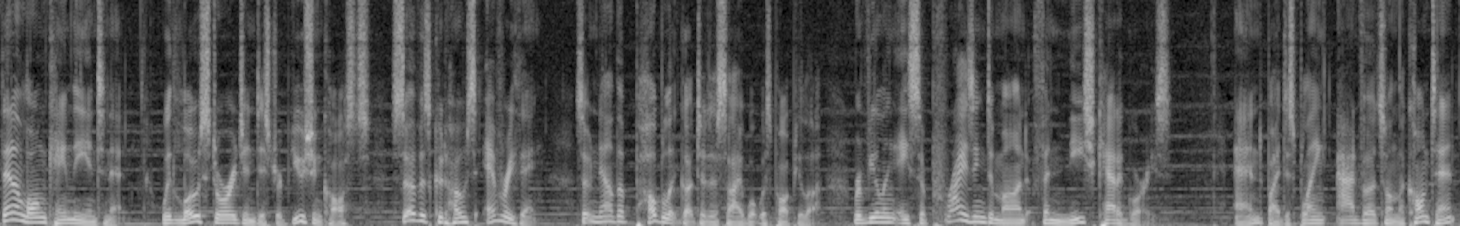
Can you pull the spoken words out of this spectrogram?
Then along came the internet. With low storage and distribution costs, servers could host everything. So now the public got to decide what was popular, revealing a surprising demand for niche categories. And by displaying adverts on the content,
